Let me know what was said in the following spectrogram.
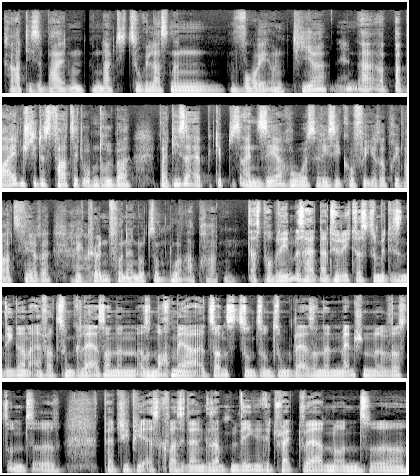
gerade diese beiden in Leipzig zugelassenen Voi und Tier, äh, bei beiden steht das Fazit oben drüber, bei dieser App gibt es ein sehr hohes Risiko für ihre Privatsphäre. Wir können von der Nutzung nur abraten. Das Problem ist halt natürlich, dass du mit diesen Dingern einfach zum gläsernen, also noch mehr als sonst zum, zum, zum gläsernen Menschen wirst und äh, per GPS quasi deine gesamten Wege getrackt werden und äh,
